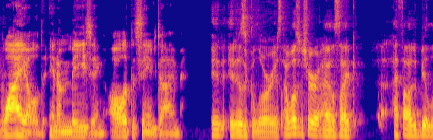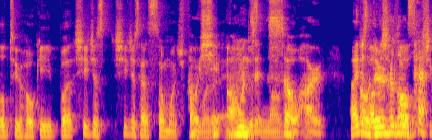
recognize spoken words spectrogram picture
wild and amazing all at the same time. It it is glorious. I wasn't sure. I was like, I thought it'd be a little too hokey, but she just she just has so much fun Oh, with she it. owns it so it. hard. And I just oh, love that she her little pets. She,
